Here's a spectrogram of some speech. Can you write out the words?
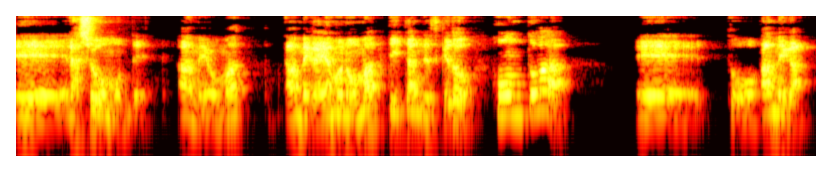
えー、羅生門で雨を待っ、雨が止むのを待っていたんですけど、本当は、えーっと、雨が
